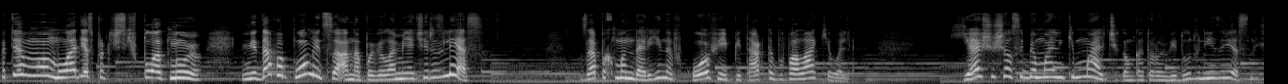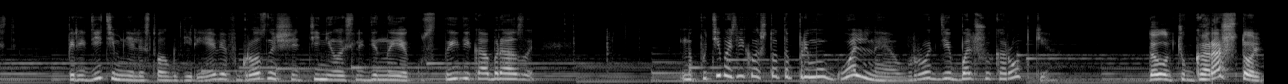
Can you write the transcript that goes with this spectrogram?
Хотя, ну, молодец, практически вплотную. Не дав опомниться, она повела меня через лес. Запах мандаринов, кофе и петард обволакивали. Я ощущал себя маленьким мальчиком, которого ведут в неизвестность. Впереди темнели стволы деревьев, грозно щетинилось ледяные кусты дикобразы. На пути возникло что-то прямоугольное, вроде большой коробки. Да он что, гараж, что ли?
